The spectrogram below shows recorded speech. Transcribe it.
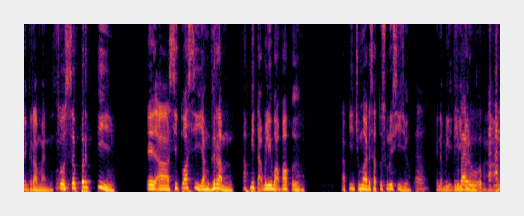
kita geram kan. So seperti eh, uh, situasi yang geram tapi tak boleh buat apa-apa. Tapi cuma ada satu solusi je. Ah. Kena beli Beli TV baru. baru. Ha.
